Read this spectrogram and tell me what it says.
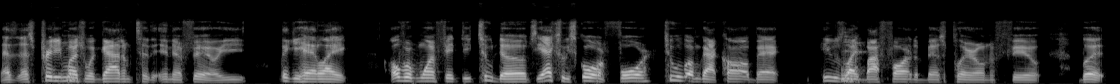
That's that's pretty much what got him to the NFL. He I think he had like over 150, two dubs. He actually scored four. Two of them got called back. He was like by far the best player on the field. But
